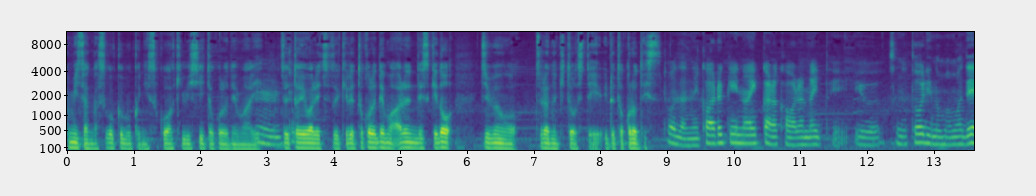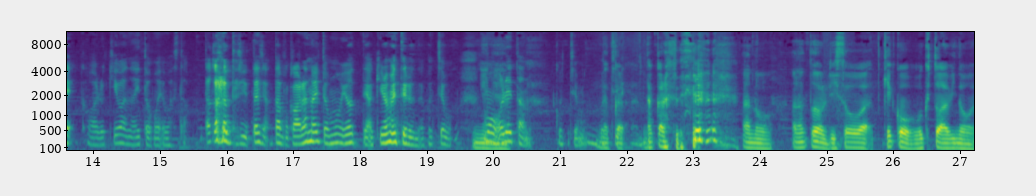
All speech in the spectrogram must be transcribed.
あみさんがすごく僕にそこは厳しいところでもあり、うん。ずっと言われ続けるところでもあるんですけど自分を貫き通しているところです。そうだね。変わる気ないから変わらないというその通りのままで変わる気はないと思いました。だから私言ったじゃん。多分変わらないと思うよって諦めてるんだよこっちも。にゃにゃもう折れたの。こっちも。だからで。だからね。あのあなたの理想は結構僕とアミの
